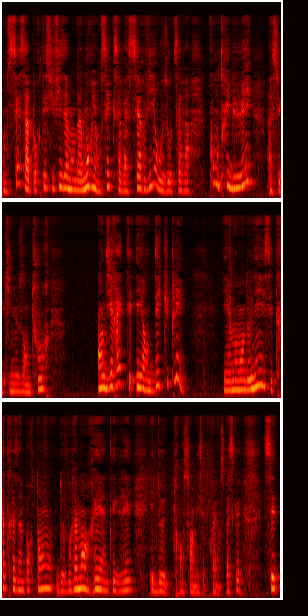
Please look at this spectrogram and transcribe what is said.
on sait s'apporter suffisamment d'amour et on sait que ça va servir aux autres, ça va contribuer à ceux qui nous entourent en direct et en décuplé. Et à un moment donné, c'est très très important de vraiment réintégrer et de transformer cette croyance. Parce que c'est,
